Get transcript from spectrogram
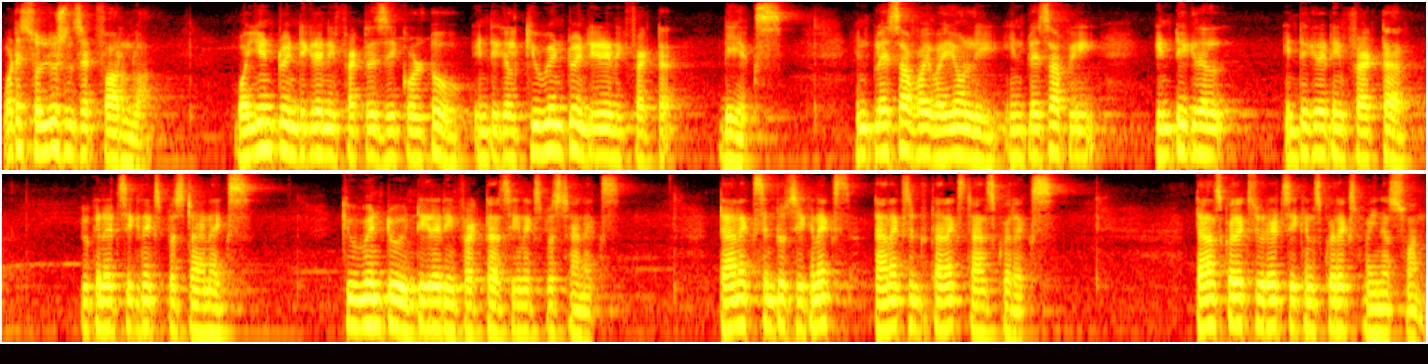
What is solution set formula? y into integrating factor is equal to integral q into integrating factor dx. In place of y, y only. In place of e, integral integrating factor, you can add secant x plus tan x q into integrating factor secant x plus tan x. Tan x into secant x tan x into tan x tan square x. Tan square x you write secant square x minus 1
